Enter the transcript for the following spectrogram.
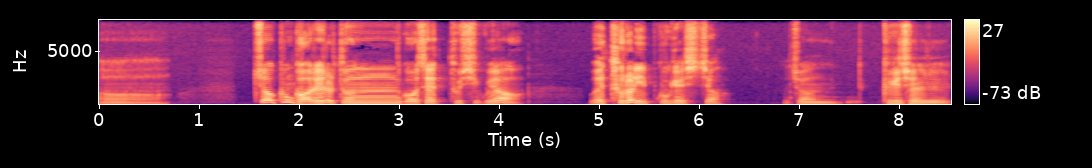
어, 조금 거리를 둔 곳에 두시고요. 외투를 입고 계시죠? 좀 그게 제일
